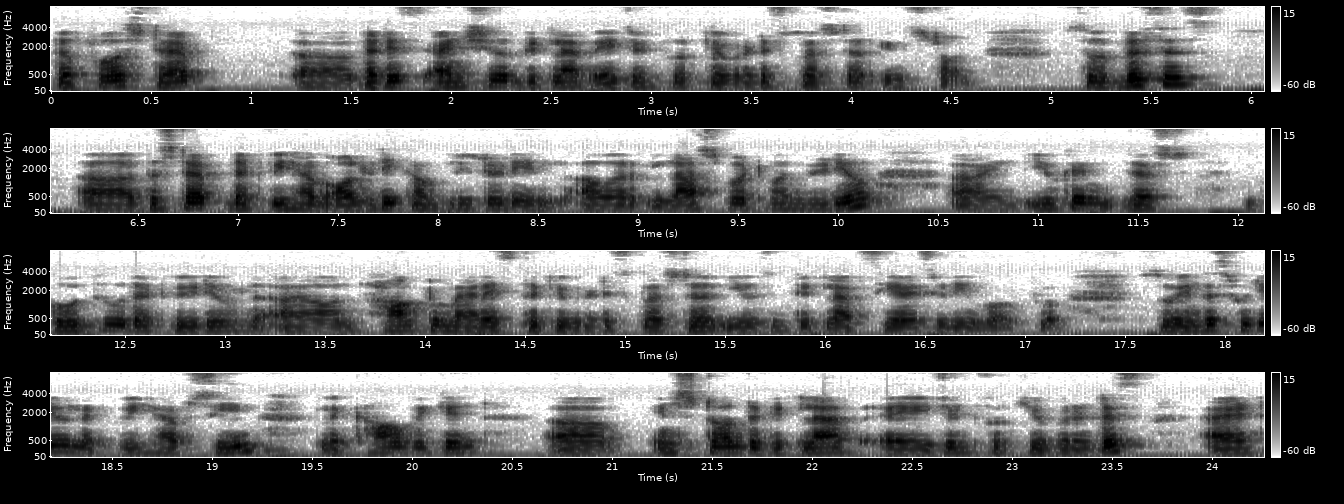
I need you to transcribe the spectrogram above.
the first step uh, that is ensure GitLab agent for Kubernetes cluster installed. So this is uh, the step that we have already completed in our last but one video and you can just go through that video uh, on how to manage the Kubernetes cluster using GitLab CI/CD workflow. So in this video, like we have seen, like how we can uh, install the GitLab agent for Kubernetes and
